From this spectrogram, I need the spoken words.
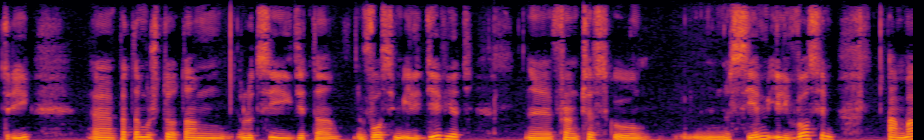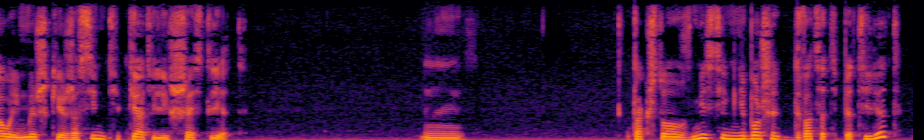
три, потому что там Луции где-то 8 или 9, Франческу 7 или 8, а малой мышке Жасинте 5 или 6 лет. Так что вместе им не больше 25 лет –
